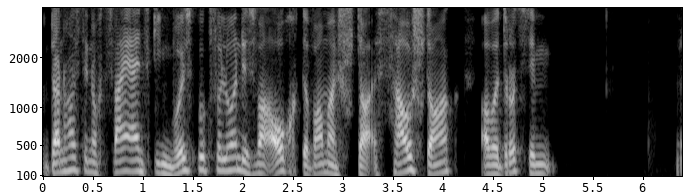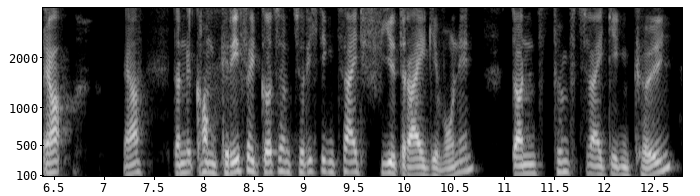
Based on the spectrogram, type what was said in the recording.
Und dann hast du noch 2-1 gegen Wolfsburg verloren. Das war auch, da war man sta sau stark, aber trotzdem Ja, Ja, dann kam Krefeld Gott sei Dank zur richtigen Zeit 4-3 gewonnen, dann 5-2 gegen Köln,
